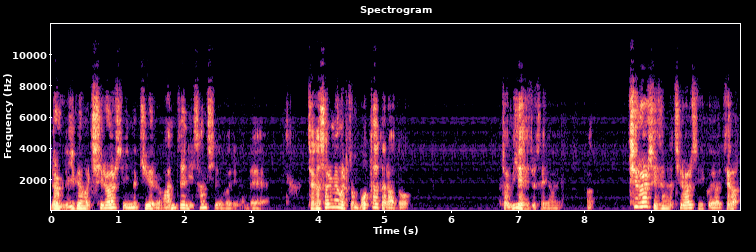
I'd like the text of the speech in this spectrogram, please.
여러분들 이 병을 치료할 수 있는 기회를 완전히 상실해 버리는데 제가 설명을 좀 못하더라도 좀 이해해 주세요. 어, 치료할 수 있으면 치료할 수 있고요. 제가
